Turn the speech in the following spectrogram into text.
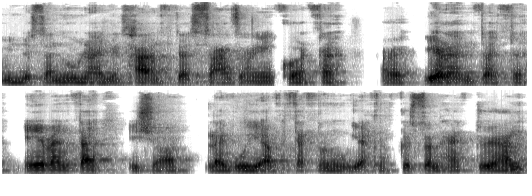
mindössze 0,3%-ot jelentett évente, és a legújabb technológiáknak köszönhetően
